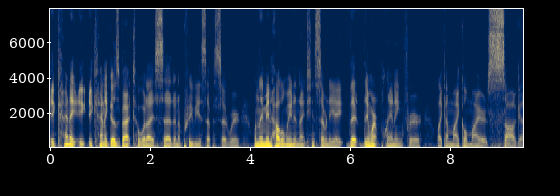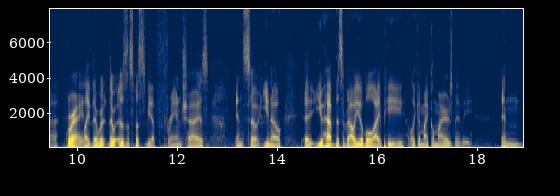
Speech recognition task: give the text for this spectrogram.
It kind of it, it kind of goes back to what I said in a previous episode where when they made Halloween in 1978, they they weren't planning for like a Michael Myers saga. right, Like there were there it wasn't supposed to be a franchise, and so you know, uh, you have this valuable IP like a Michael Myers movie, and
